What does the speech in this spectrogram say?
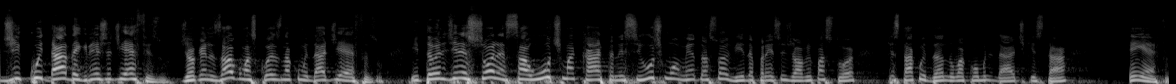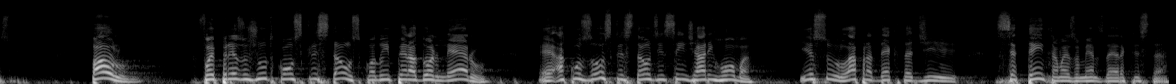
de cuidar da igreja de Éfeso, de organizar algumas coisas na comunidade de Éfeso. Então ele direciona essa última carta, nesse último momento da sua vida, para esse jovem pastor que está cuidando de uma comunidade que está em Éfeso. Paulo foi preso junto com os cristãos quando o imperador Nero é, acusou os cristãos de incendiarem Roma. Isso lá para a década de 70, mais ou menos, da era cristã.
